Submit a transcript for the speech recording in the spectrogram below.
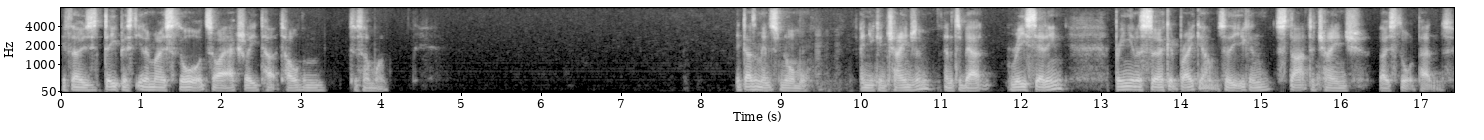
if those deepest innermost thoughts I actually t- told them to someone? It doesn't mean it's normal, and you can change them. And it's about resetting, bringing in a circuit breaker so that you can start to change those thought patterns.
